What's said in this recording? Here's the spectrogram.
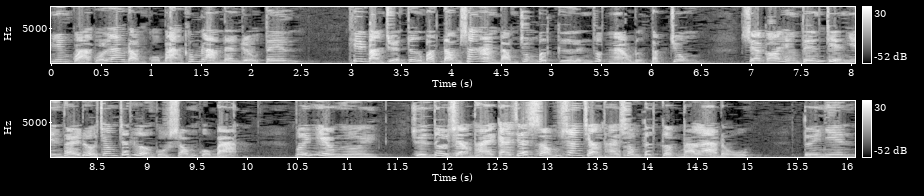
Nhưng quả của lao động của bạn không làm nên rượu tiên. Khi bạn chuyển từ bất động sang hành động trong bất cứ lĩnh vực nào được tập trung, sẽ có những tiến triển nhìn thấy được trong chất lượng cuộc sống của bạn. Với nhiều người, chuyển từ trạng thái cái chết sống sang trạng thái sống tích cực đã là đủ. Tuy nhiên,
